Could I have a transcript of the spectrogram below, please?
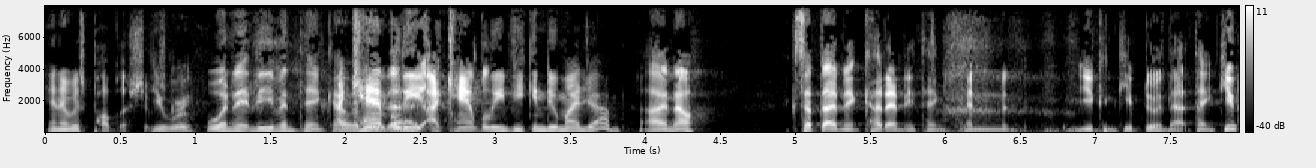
and it was published. It was You great. wouldn't even think. I, I can't believe I can't believe he can do my job. I know. Except I didn't cut anything, and you can keep doing that. Thank you.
